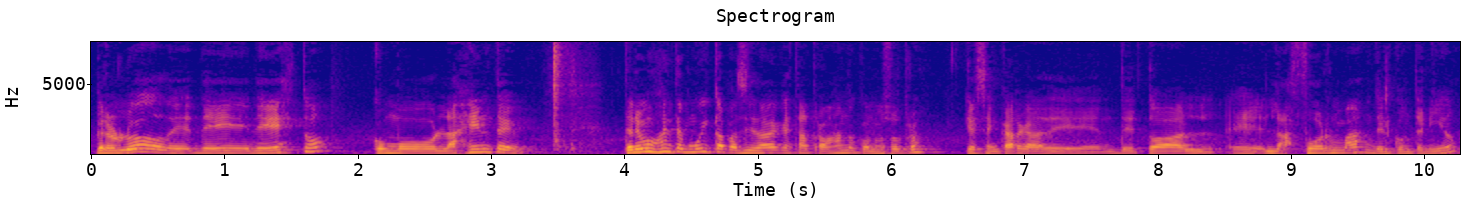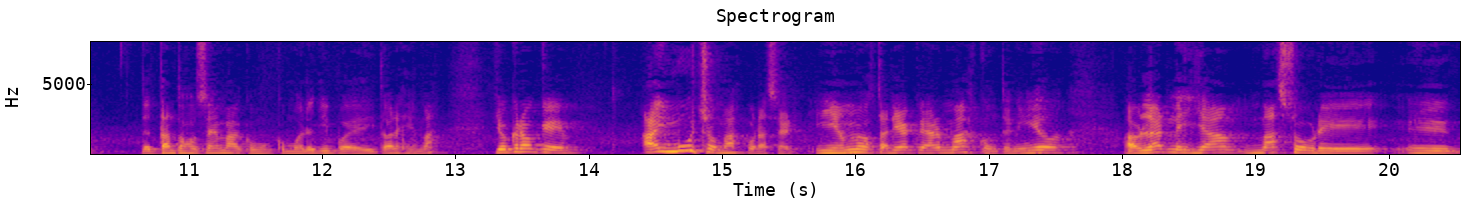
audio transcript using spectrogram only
pero luego de, de, de esto, como la gente, tenemos gente muy capacitada que está trabajando con nosotros, que se encarga de, de toda eh, la forma del contenido, de tanto Josema como, como el equipo de editores y demás. Yo creo que hay mucho más por hacer y a mí me gustaría crear más contenido, hablarles ya más sobre eh,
